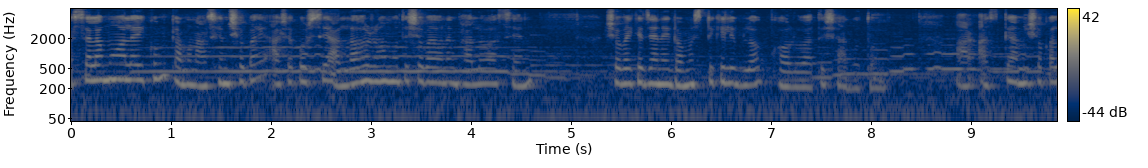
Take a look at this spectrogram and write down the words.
আসসালামু আলাইকুম, কেমন আছেন সবাই? আশা করছি আল্লাহর রহমতে সবাই অনেক ভালো আছেন। সবাইকে জানাই ডোমেস্টিক্যালি ব্লগ ঘরোয়াতে স্বাগতম। আর আজকে আমি সকাল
